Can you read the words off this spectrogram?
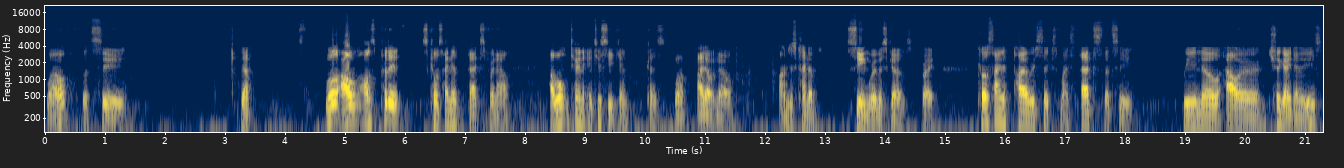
Well, let's see. We have, well, I'll, I'll put it as cosine of x for now. I won't turn it into secant, because, well, I don't know. I'm just kind of seeing where this goes, right? Cosine of pi over 6 minus x, let's see. We know our trig identities,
